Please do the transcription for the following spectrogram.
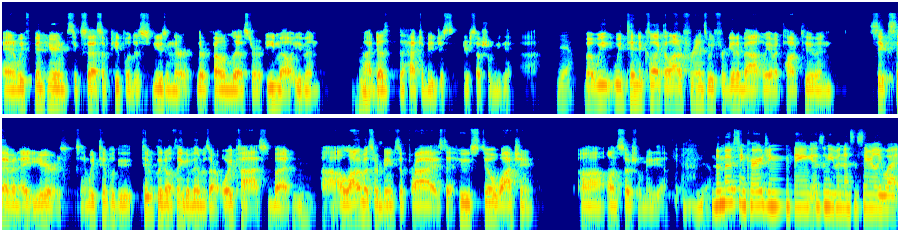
And we've been hearing success of people just using their their phone list or email even. Mm-hmm. Uh, it doesn't have to be just your social media. Yeah. But we we tend to collect a lot of friends we forget about we haven't talked to in six, seven, eight years, and we typically typically don't think of them as our oikos. But mm-hmm. uh, a lot of us are being surprised at who's still watching uh, on social media. Yeah. The most encouraging thing isn't even necessarily what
